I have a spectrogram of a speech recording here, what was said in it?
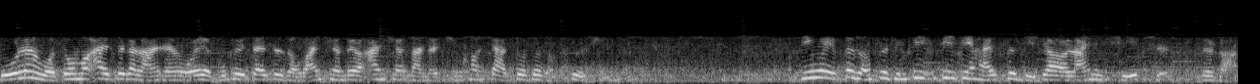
无论我多么爱这个男人，我也不会在这种完全没有安全感的情况下做这种事情，因为这种事情毕毕竟还是比较难以启齿，对吧？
